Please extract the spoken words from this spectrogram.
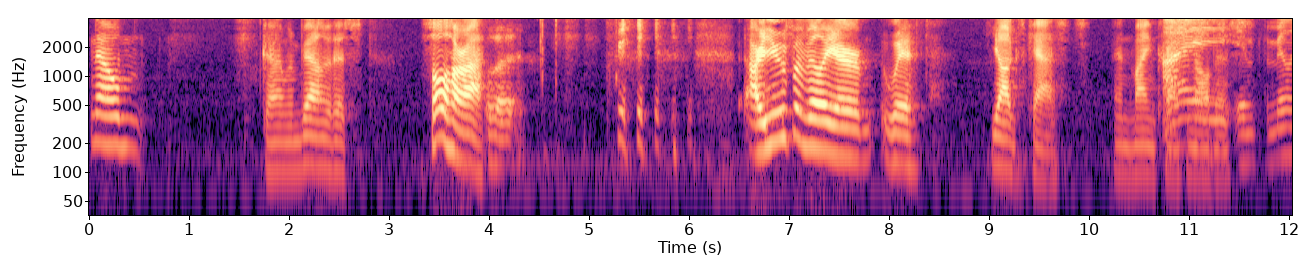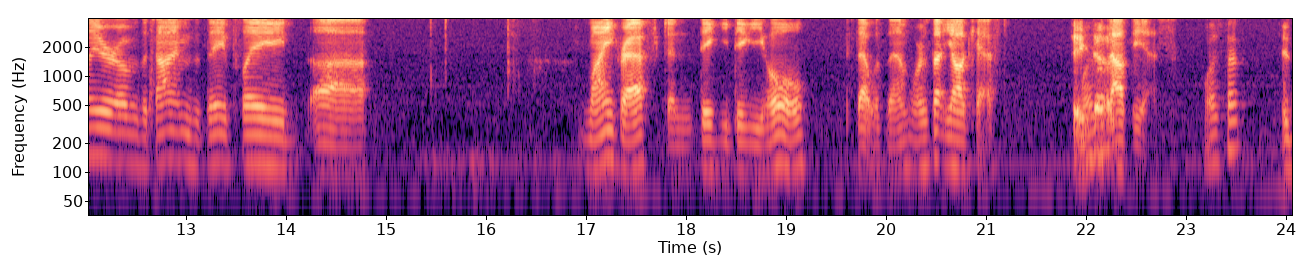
Now, God, I'm gonna be battling with this. Sol Harath. Are you familiar with Yogscast and Minecraft I and all this? I am familiar of the times that they played uh, Minecraft and Diggy Diggy Hole, if that was them, or is that Yogcast Dig What? Dug. without the S? Was that? Is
